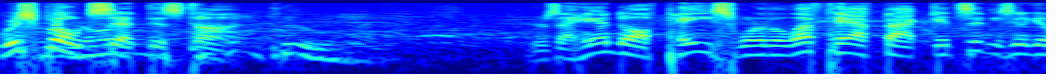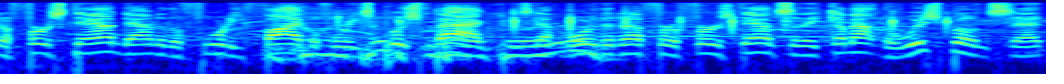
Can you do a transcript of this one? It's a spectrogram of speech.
wishbone set this time. There's a handoff pace. One of the left halfback gets it. He's going to get a first down down to the 45 before he's pushed back. He's got more than enough for a first down, so they come out in the wishbone set.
